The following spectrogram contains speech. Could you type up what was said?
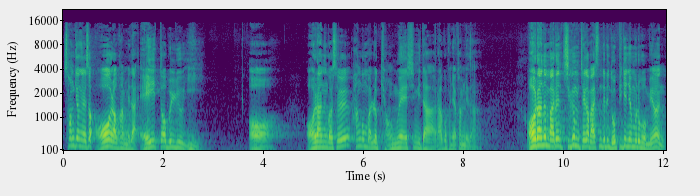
성경에서 어라고 합니다. A-W-E. 어. 어라는 것을 한국말로 경외심이다라고 번역합니다. 어라는 말은 지금 제가 말씀드린 높이 개념으로 보면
